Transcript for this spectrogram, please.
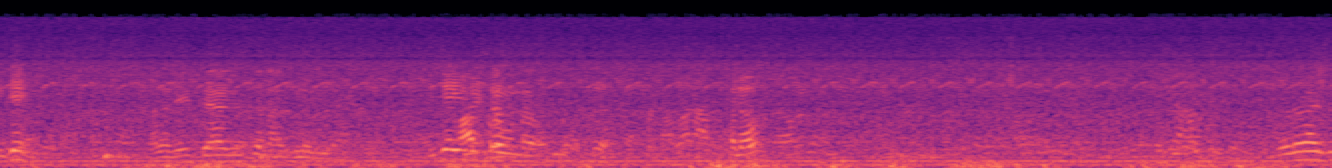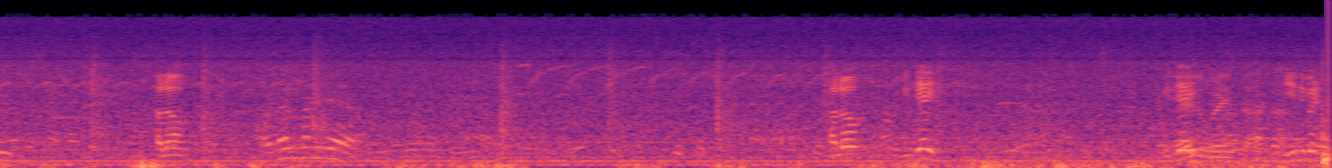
Vijay Vijay hello hello. Hello Vijay. Vijay ఇది పెట్టు.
